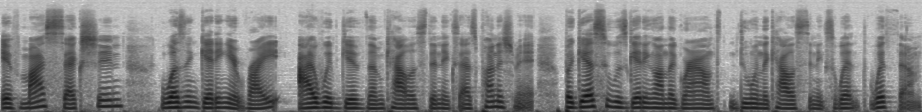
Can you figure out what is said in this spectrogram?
if my section wasn't getting it right I would give them calisthenics as punishment. But guess who was getting on the ground doing the calisthenics with, with them?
